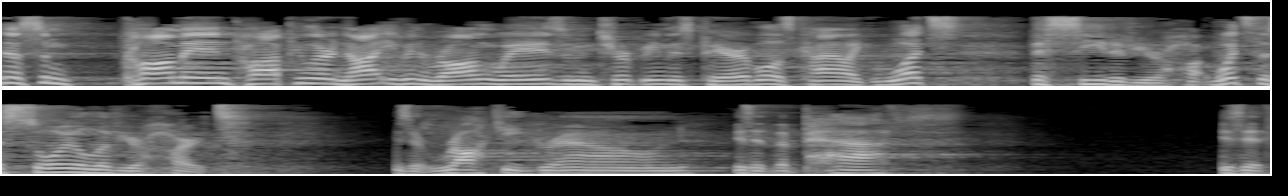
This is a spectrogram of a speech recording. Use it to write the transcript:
Now, some common, popular, not even wrong ways of interpreting this parable is kind of like what's the seed of your heart? What's the soil of your heart? Is it rocky ground? Is it the path? Is it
